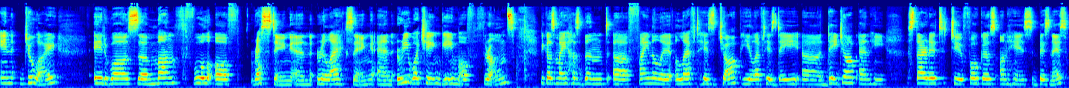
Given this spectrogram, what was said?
In July, it was a month full of resting and relaxing and rewatching Game of Thrones because my husband uh, finally left his job. He left his day uh, day job and he started to focus on his business.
